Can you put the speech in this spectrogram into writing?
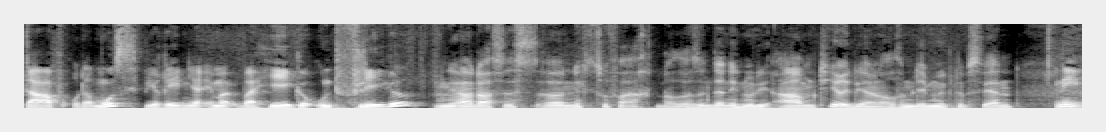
Darf oder muss. Wir reden ja immer über Hege und Pflege. Ja, das ist äh, nicht zu verachten. Also es sind ja nicht nur die armen Tiere, die dann aus dem Leben geknipst werden. Nee,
